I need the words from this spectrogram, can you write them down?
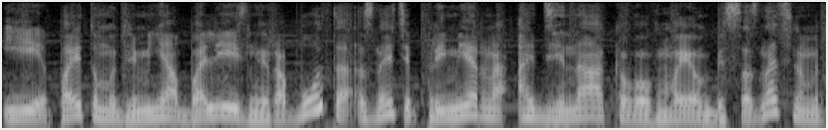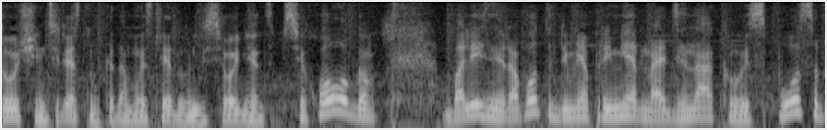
И поэтому для меня болезнь и работа, знаете, примерно одинаково в моем бессознательном. Это очень интересно, когда мы исследовали сегодня это психологом. Болезнь и работа для меня примерно одинаковый способ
